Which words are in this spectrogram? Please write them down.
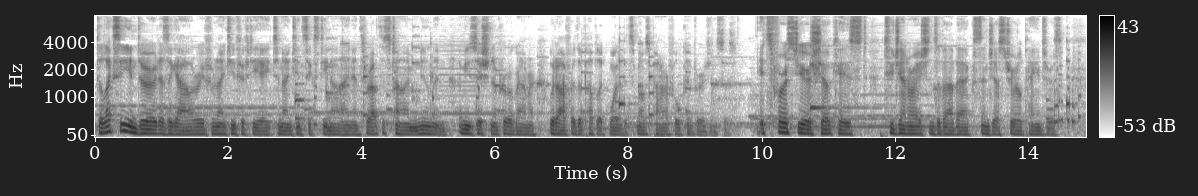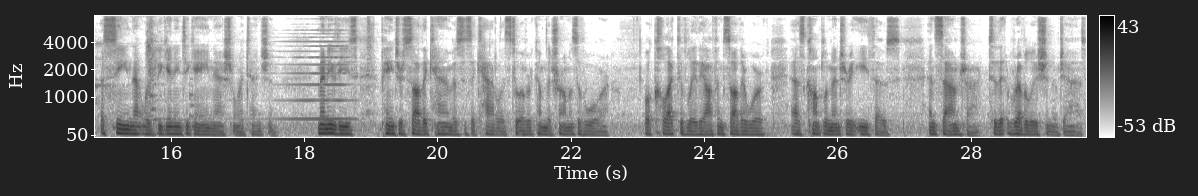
Dilexi endured as a gallery from 1958 to 1969, and throughout this time, Newman, a musician and programmer, would offer the public one of its most powerful convergences. Its first year showcased two generations of ABEX and gestural painters, a scene that was beginning to gain national attention. Many of these painters saw the canvas as a catalyst to overcome the traumas of war, while collectively they often saw their work as complementary ethos and soundtrack to the revolution of jazz.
